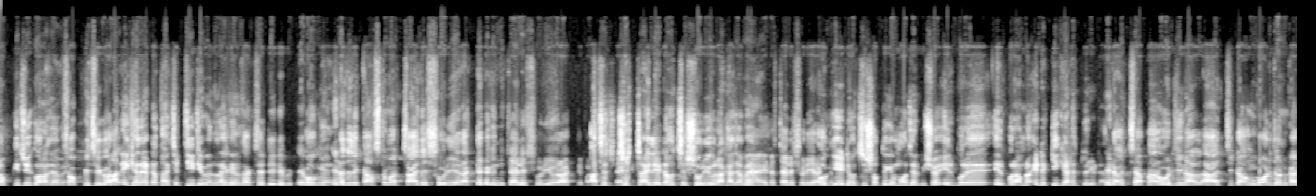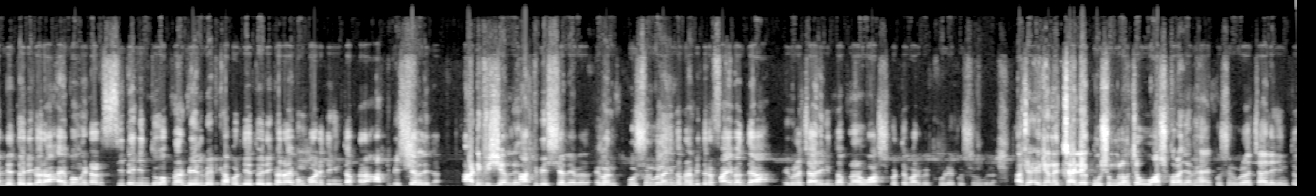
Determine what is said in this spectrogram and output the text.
সবকিছুই করা যাবে? সবকিছু করে আর এখানে একটা থাকছে টি টেবিল এখানে থাকছে টি টেবিল এবং এটা যদি কাস্টমার চায় যে সরিয়ে রাখতে এটা কিন্তু চাইলে সরিয়েও রাখতে পারে। আচ্ছা চাইলে এটা হচ্ছে সরিয়েও রাখা যাবে? হ্যাঁ এটা চাইলে সরিয়ে ওকে এটা হচ্ছে সবথেকে মজার বিষয়। এরপরে এরপর আমরা এটা কি কাঠের তৈরি এটা? এটা হচ্ছে আপনার অরিজিনাল চিটং গর্জন কাঠ দিয়ে তৈরি করা এবং এটার সিটে কিন্তু আপনার ভেলভেট কাপড় দিয়ে তৈরি করা এবং বডিতে কিন্তু আপনার artificial leather artificial artificial leather এবং কুশনগুলো কিন্তু আপনার ভিতরে ফাইবার দেওয়া এগুলো চাইলে কিন্তু আপনার ওয়াশ করতে পারবে খুলে কুশনগুলো। আচ্ছা এখানে চাইলে কুসুমগুলো হচ্ছে ওয়াশ করা যাবে? হ্যাঁ কুশনগুলো চাইলে কিন্তু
